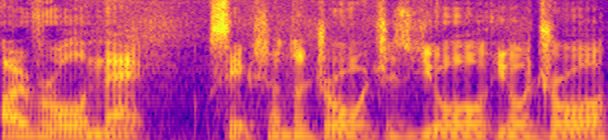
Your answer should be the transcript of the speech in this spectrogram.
overall, in that section of the draw, which is your your draw,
